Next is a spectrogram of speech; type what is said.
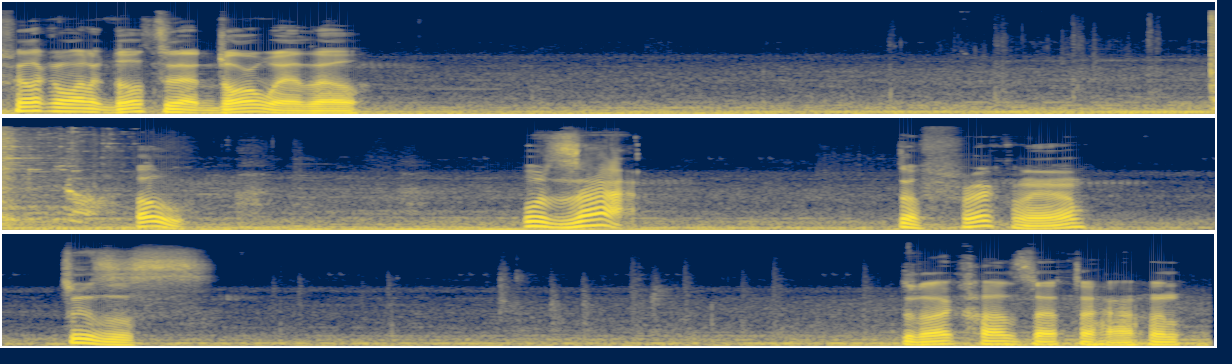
I feel like I want to go through that doorway though. Oh. What was that? The frick, man? Jesus. Did I cause that to happen?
